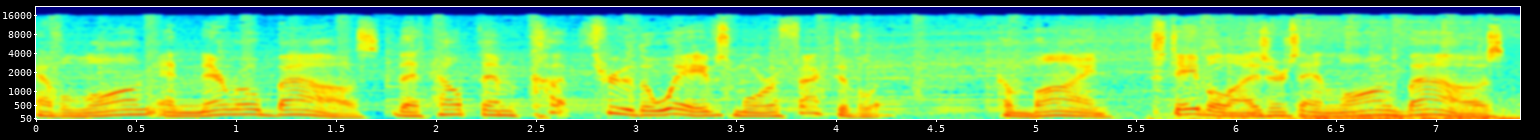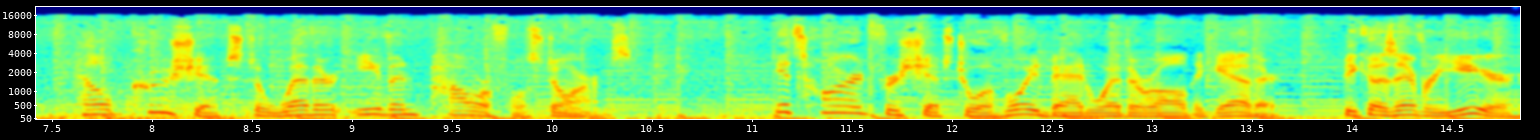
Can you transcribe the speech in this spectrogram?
have long and narrow bows that help them cut through the waves more effectively. Combined, stabilizers and long bows help cruise ships to weather even powerful storms. It's hard for ships to avoid bad weather altogether, because every year,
